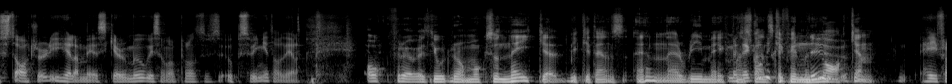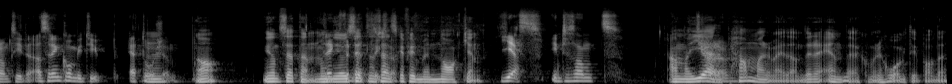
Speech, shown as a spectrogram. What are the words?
startade ju hela med Scary Movie som var på något sätt uppsvinget av det hela. Och för övrigt gjorde de också Naked, vilket är en, en eh, remake på den svenska typ filmen nu. Naken. Hej framtiden. Alltså den kom ju typ ett år sedan. Ja, jag har inte sett den, men Direkt jag har sett den svenska filmen Naken. Yes, intressant. Anna. Järphammar är med den, det är det enda jag kommer ihåg typ av den.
